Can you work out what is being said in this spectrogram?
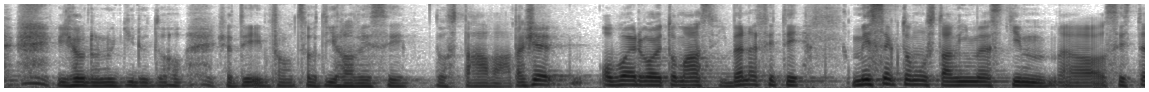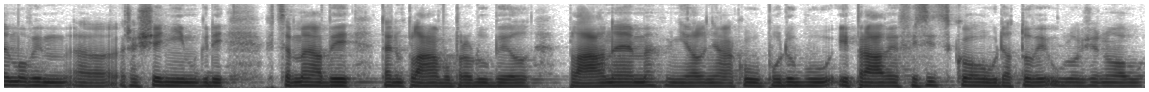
když ho donutí do toho, že ty informace od té hlavy si dostává. Takže oboje dvoje to má svý benefity. My se k tomu stavíme s tím eh, systémovým eh, řešením, kdy chceme, aby ten plán opravdu byl plánem, měl nějakou podobu i právě fyzickou, datově uloženou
